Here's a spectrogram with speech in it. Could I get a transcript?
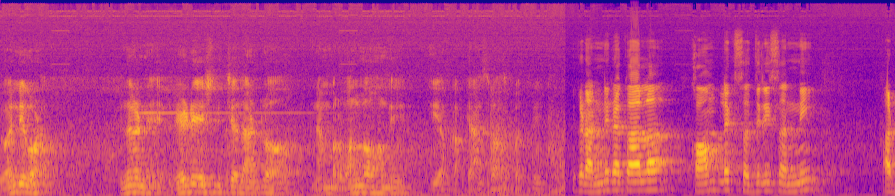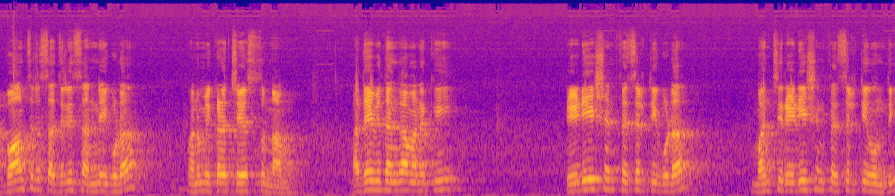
ఇవన్నీ కూడా. ఎందుకంటే రేడియేషన్ ఇచ్చే దాంట్లో నెంబర్ వన్లో ఉంది ఈ యొక్క క్యాన్సర్ ఆసుపత్రి. ఇక్కడ అన్ని రకాల కాంప్లెక్స్ సర్జరీస్ అన్నీ అడ్వాన్స్డ్ సర్జరీస్ అన్నీ కూడా మనం ఇక్కడ చేస్తున్నాము. అదేవిధంగా మనకి రేడియేషన్ ఫెసిలిటీ కూడా మంచి రేడియేషన్ ఫెసిలిటీ ఉంది.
